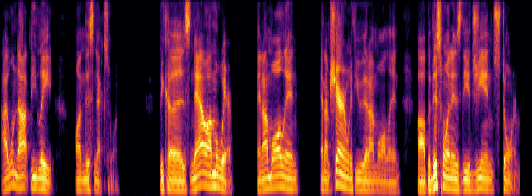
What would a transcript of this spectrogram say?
I will not be late on this next one because now I'm aware and I'm all in and I'm sharing with you that I'm all in. Uh, but this one is the Aegean Storm.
